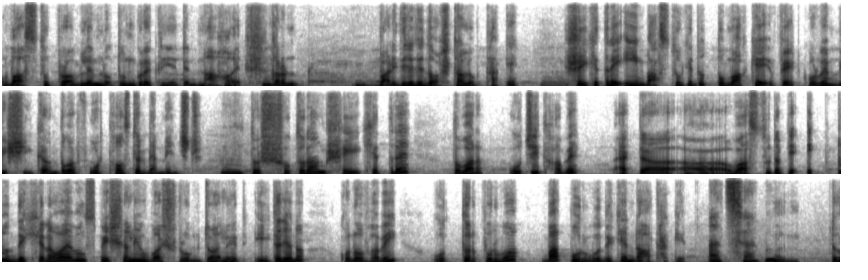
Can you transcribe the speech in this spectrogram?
বাস্তু প্রবলেম নতুন করে ক্রিয়েটেড না হয়। কারণ বাড়িতে যদি দশটা লোক থাকে সেই ক্ষেত্রে এই বাস্তু কিন্তু তোমাকে এফেক্ট করবে বেশি কারণ তোমার ফোর্থ হাউসটা ড্যামেজড তো সুতরাং সেই ক্ষেত্রে তোমার উচিত হবে একটা বাস্তুটাকে একটু দেখে নেওয়া এবং স্পেশালি ওয়াশরুম টয়লেট এইটা যেন কোনোভাবেই উত্তর পূর্ব বা পূর্ব দিকে না থাকে। আচ্ছা। হুম, তো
